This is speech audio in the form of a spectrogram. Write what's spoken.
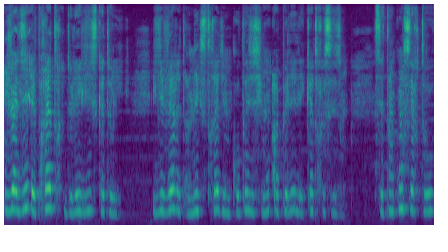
Vivaldi est prêtre de l'Église catholique. L'hiver est un extrait d'une composition appelée Les Quatre Saisons. C'est un concerto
